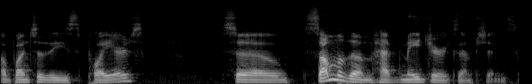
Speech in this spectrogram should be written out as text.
a bunch of these players, so some of them have major exemptions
